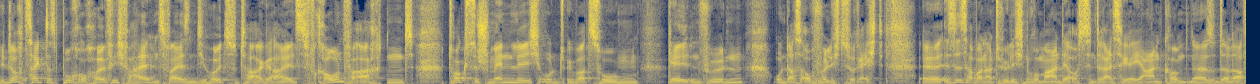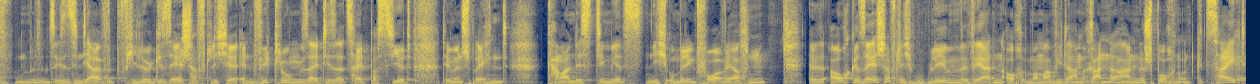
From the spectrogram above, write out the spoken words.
Jedoch zeigt das Buch auch häufig Verhaltensweisen, die heutzutage als frauenverachtend, toxisch männlich und überzogen gelten würden. Und das auch völlig zu Recht. Äh, es ist aber natürlich ein Roman, der aus den 30er Jahren kommt. Ne? Also da darf, sind ja viele gesellschaftliche Entwicklungen seit dieser Zeit passiert. Dementsprechend kann man das dem jetzt nicht unbedingt vorwerfen. Äh, auch gesellschaftliche Probleme werden auch immer mal wieder am Rande angesprochen und gezeigt.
